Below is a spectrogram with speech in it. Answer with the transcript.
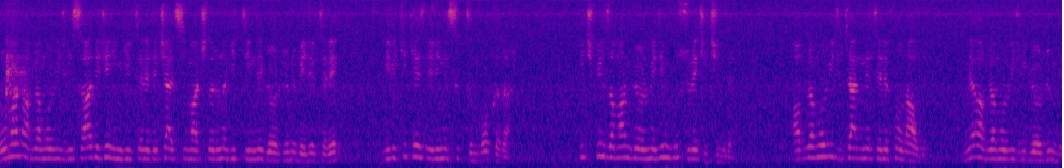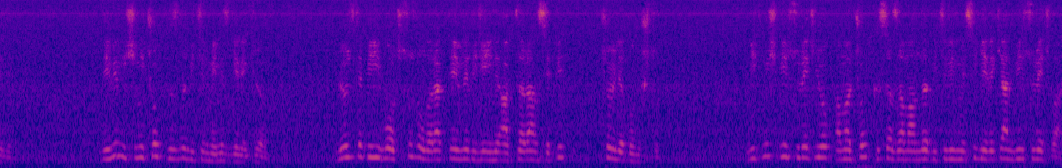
Roman Abramovich'i sadece İngiltere'de Chelsea maçlarına gittiğinde gördüğünü belirterek, bir iki kez elini sıktım o kadar. Hiçbir zaman görmedim bu süreç içinde. Abramovich'ten ne telefon aldım, ne Abramovich'i gördüm dedi. Devir işini çok hızlı bitirmemiz gerekiyor. Göztepe'yi borçsuz olarak devredeceğini aktaran Sepi, şöyle konuştu. Bitmiş bir süreç yok ama çok kısa zamanda bitirilmesi gereken bir süreç var.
